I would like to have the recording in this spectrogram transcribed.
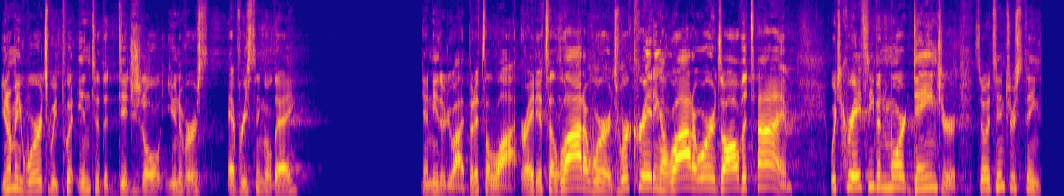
You know how many words we put into the digital universe every single day? Yeah, neither do I, but it's a lot, right? It's a lot of words. We're creating a lot of words all the time, which creates even more danger. So it's interesting.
